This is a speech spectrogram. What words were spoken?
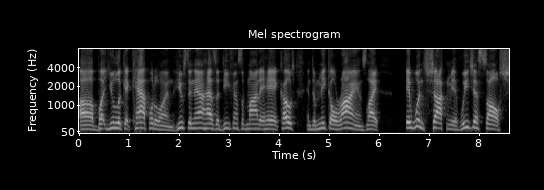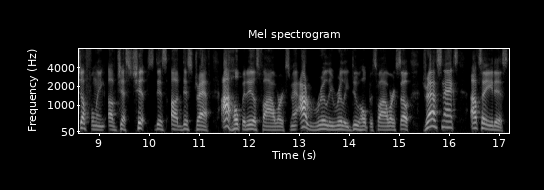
Uh, but you look at Capital, and Houston now has a defensive minded head coach and DeMeco Ryans. Like, it wouldn't shock me if we just saw shuffling of just chips this uh this draft. I hope it is fireworks, man. I really, really do hope it's fireworks. So draft snacks, I'll tell you this:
